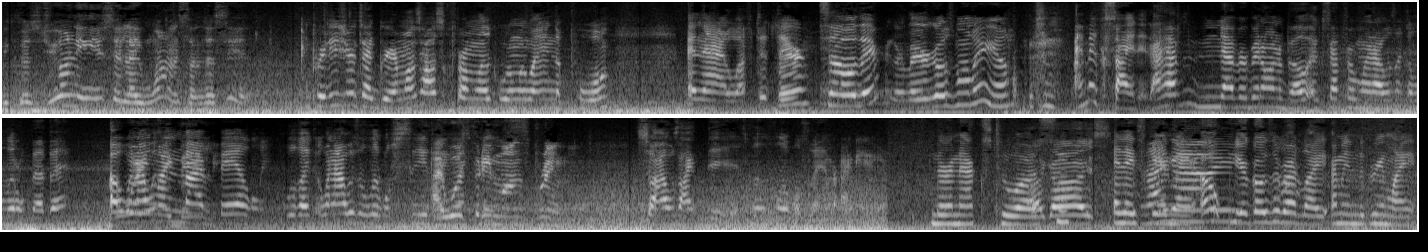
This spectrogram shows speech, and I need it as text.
Because you only use it like once and that's it. I'm pretty sure it's at grandma's house from like when we went in the pool and then I left it there. So there, there goes my Leah. I'm excited. I have never been on a boat except for when I was like a little bebe. Oh, when I was my in my belly. belly. Well, like when I was a little seedling. I was like three this. months pregnant. So I was like this, this little thing right here. They're next to us. Hi guys. And they scared me. Oh, guys. Oh, here goes the red light. I mean the green light.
